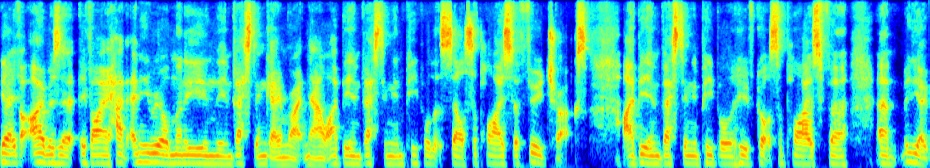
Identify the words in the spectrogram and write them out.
Yeah, if I was a, if I had any real money in the investing game right now, I'd be investing in people that sell supplies for food trucks. I'd be investing in people who've got supplies for um, you know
